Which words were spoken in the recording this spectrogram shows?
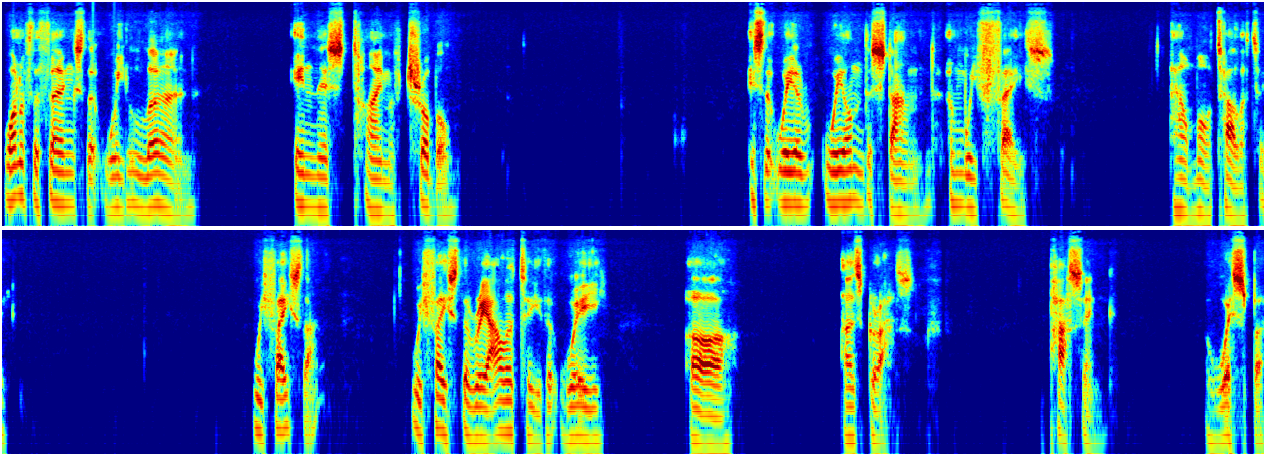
One of the things that we learn in this time of trouble is that we are, we understand and we face our mortality. We face that. We face the reality that we are as grass, passing, a whisper.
